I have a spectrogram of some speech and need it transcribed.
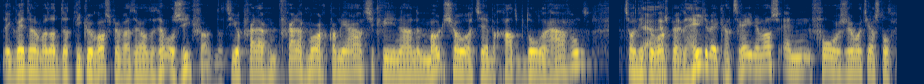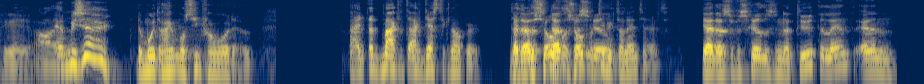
Ik weet nog wel dat, dat Nico Rosberg was er altijd helemaal ziek van. Dat hij op vrijdag, vrijdagmorgen kwam hij aan het circuit na een motorshow te hebben gehad op donderdagavond. Terwijl Nico Ja. Rosberg de hele week aan het trainen was en volgens wordt hij aan slot gereden. Ah, Echt bizar. Daar moet je toch helemaal ziek van worden ook. Ah, dat maakt het eigenlijk des te knapper. Dat, is- dus zoveel, is natuurlijk talent hebt. Ja, dat is een verschil tussen een natuurtalent en een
